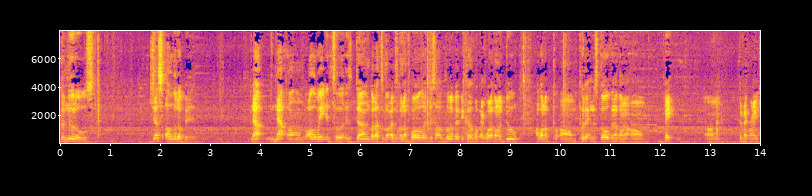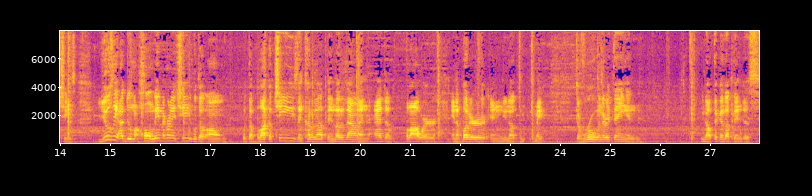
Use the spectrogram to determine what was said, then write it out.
the noodles just a little bit. Not not um, all the way until it's done, but I'm just, gonna, boil it just a little bit because like what I'm gonna do, I'm gonna put, um, put it in the stove and I'm gonna um, bake um, the macaroni and cheese. Usually I do my homemade macaroni and cheese with the um with the block of cheese and cut it up and melt it down and add the flour and the butter and you know to, to make the roux and everything and you know thicken it up and just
